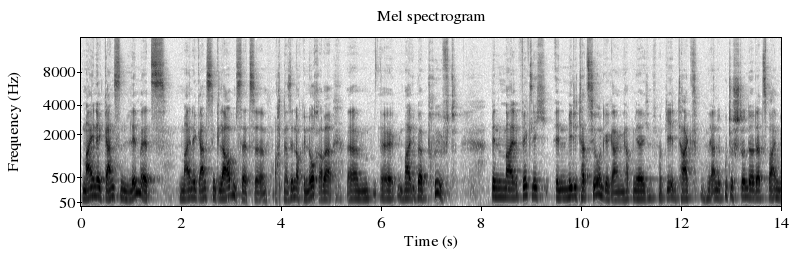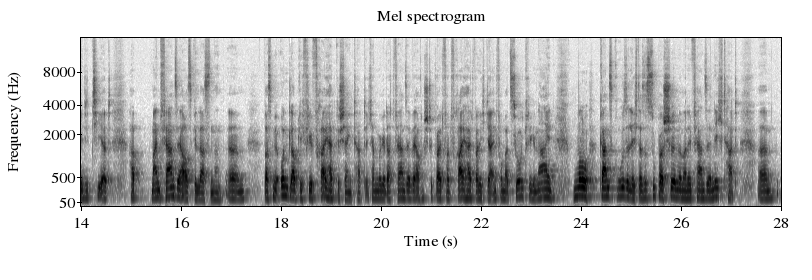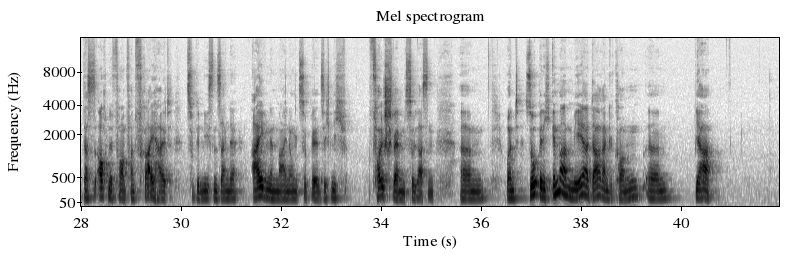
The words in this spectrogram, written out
meine ganzen Limits, meine ganzen Glaubenssätze, ach, da sind noch genug, aber ähm, äh, mal überprüft. Bin mal wirklich in Meditation gegangen, habe mir, habe jeden Tag eine gute Stunde oder zwei meditiert, habe meinen Fernseher ausgelassen, ähm, was mir unglaublich viel Freiheit geschenkt hat. Ich habe mir gedacht, Fernseher wäre auch ein Stück weit von Freiheit, weil ich da Informationen kriege. Nein, wow, ganz gruselig. Das ist super schön, wenn man den Fernseher nicht hat. Ähm, das ist auch eine Form von Freiheit zu genießen, seine eigenen Meinungen zu bilden, sich nicht vollschwemmen zu lassen. Ähm, und so bin ich immer mehr daran gekommen, ähm, ja,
